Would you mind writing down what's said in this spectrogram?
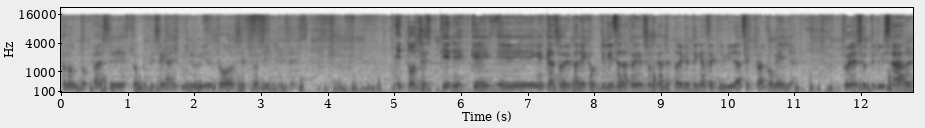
pronto pase esto, que empiecen a disminuir todos estos índices. Entonces tienes que, eh, en el caso de pareja, utiliza las redes sociales para que tengas actividad sexual con ella. Puedes utilizar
